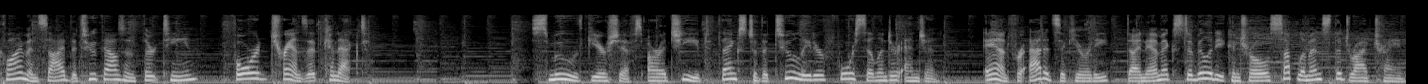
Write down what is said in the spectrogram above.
Climb inside the 2013 Ford Transit Connect. Smooth gear shifts are achieved thanks to the 2-liter 4-cylinder engine. And for added security, Dynamic Stability Control supplements the drivetrain.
